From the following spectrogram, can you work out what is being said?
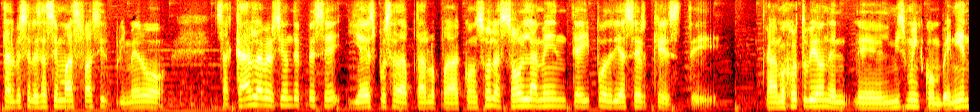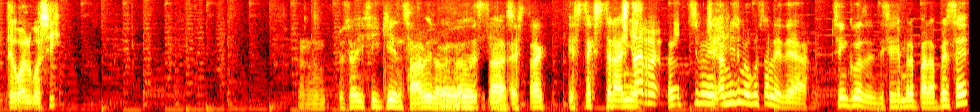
tal vez se les hace más fácil primero sacar la versión de PC y ya después adaptarlo para consola. Solamente ahí podría ser que este a lo mejor tuvieron el, mismo inconveniente o algo así. Mm, pues ahí sí, quién sabe, la verdad, está, está, está extraño. A mí sí me gusta la idea. 5 de diciembre para PC.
